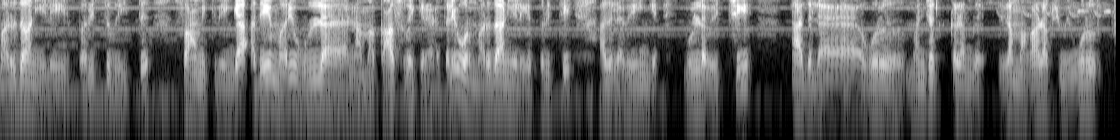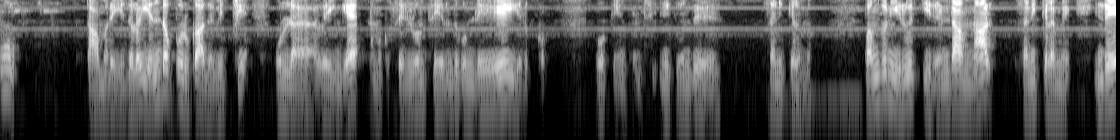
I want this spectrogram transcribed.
மருதாணி இலையை பறித்து வைத்து சாமிக்கு வைங்க. அதே மாதிரி உள்ள நம்ம காசு வைக்கிற இடத்துலையும் ஒரு மருதாணி இலையை பிரித்து அதில் வைங்க. உள்ளே வச்சு அதில் ஒரு மஞ்சக்கிழங்கு இல்லை மகாலட்சுமி ஒரு பூ தாமரை இதெல்லாம் எந்த பூ இருக்கோ அதை வச்சு உள்ளே வைங்க. நமக்கு செல்வம் சேர்ந்து கொண்டே இருக்கும். ஓகேங்க ஃப்ரெண்ட்ஸ் இன்றைக்கி வந்து சனிக்கிழமை. பங்குனி இருபத்தி ரெண்டாம் நாள் சனிக்கிழமை. இன்றைய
